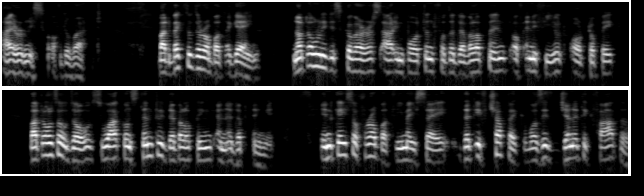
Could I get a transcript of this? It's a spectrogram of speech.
ironies of the world. But back to the robot again. Not only discoverers are important for the development of any field or topic, but also those who are constantly developing and adapting it. In case of robot, we may say that if Čapek was his genetic father,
